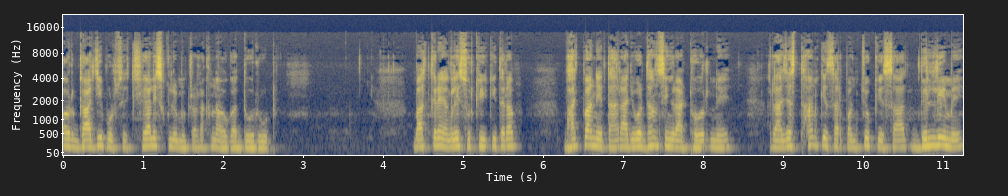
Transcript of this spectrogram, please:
और गाजीपुर से छियालीस किलोमीटर रखना होगा दो रूट। बात करें अगली सुर्खी की तरफ़। भाजपा नेता राजवर्धन सिंह राठौर ने राजस्थान के सरपंचों के साथ दिल्ली में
